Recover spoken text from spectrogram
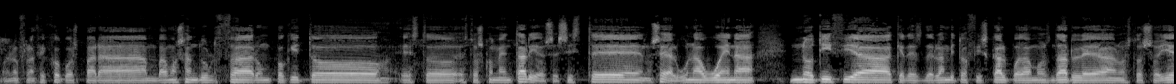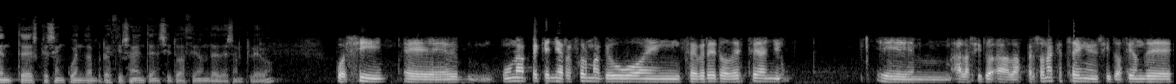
Bueno, Francisco, pues para vamos a endulzar un poquito estos comentarios. ¿Existe, no sé, alguna buena noticia que desde el ámbito fiscal podamos darle a nuestros oyentes que se encuentran precisamente en situación de desempleo? Pues sí, eh, una pequeña reforma que hubo en febrero de este año eh, a, a, las personas que estén en situación de,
